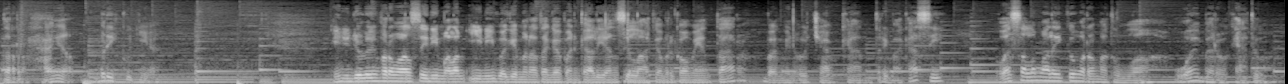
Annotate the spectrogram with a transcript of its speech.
terhangat berikutnya. Ini dulu informasi di malam ini, bagaimana tanggapan kalian? Silahkan berkomentar. Bang Min ucapkan terima kasih. Wassalamualaikum warahmatullahi wabarakatuh.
